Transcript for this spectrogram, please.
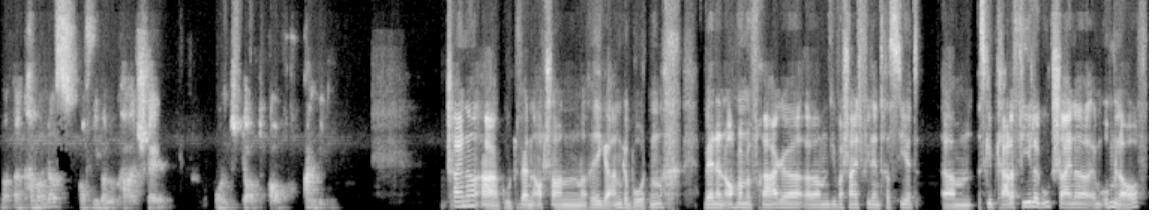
ne, dann kann man das auf lieber lokal stellen und dort auch anbieten. Scheine, ah gut, werden auch schon rege angeboten. Wäre dann auch noch eine Frage, ähm, die wahrscheinlich viele interessiert. Ähm, es gibt gerade viele Gutscheine im Umlauf.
